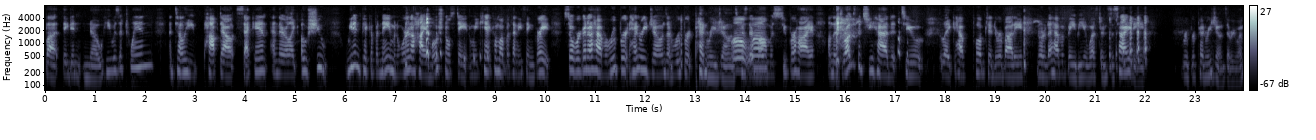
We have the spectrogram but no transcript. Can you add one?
but they didn't know he was a twin until he popped out second, and they're like, "Oh shoot, we didn't pick up a name, and we're in a high emotional state, and we can't come up with anything great. So we're gonna have Rupert Henry Jones and Rupert Penry Jones because Oh, their mom was super high on the drugs that she had to like have pumped into her body in order to have a baby in Western society." Rupert Penry Jones, everyone.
